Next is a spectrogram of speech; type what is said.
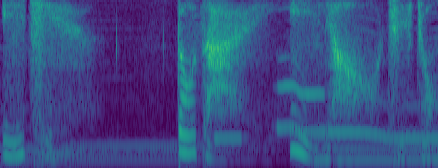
一切都在意料之中。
